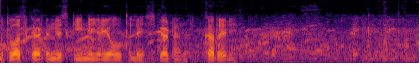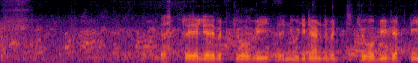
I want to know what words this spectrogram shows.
ਉਤਵਾ ਸਕੇਟਿੰਗ ਦੇ ਸਕੀਨ ਨੇ ਜਿਹੜੇ ਉਹ ਥੱਲੇ ਸਕੇਟਿੰਗ ਕਰ ਰਹੇ ਨੇ। ਆਸਟ੍ਰੇਲੀਆ ਦੇ ਵਿੱਚ ਜੋ ਵੀ, ਨਿਊਜ਼ੀਲੈਂਡ ਦੇ ਵਿੱਚ ਜੋ ਵੀ ਵਿਅਕਤੀ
